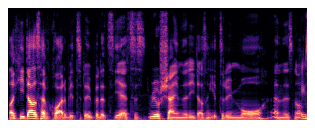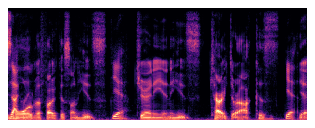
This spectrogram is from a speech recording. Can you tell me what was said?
like he does have quite a bit to do, but it's yeah, it's a real shame that he doesn't get to do more, and there's not Exactly. more of a focus on his yeah, journey and his character arc. Because Yeah. yeah,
